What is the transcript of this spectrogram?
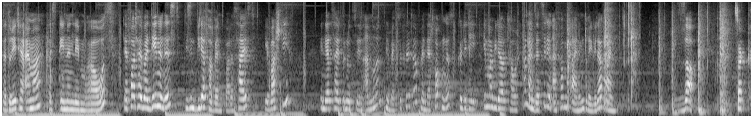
Da dreht ihr einmal das Innenleben raus. Der Vorteil bei denen ist, die sind wiederverwendbar. Das heißt, ihr wascht die, in der Zeit benutzt ihr den anderen, den Wechselfilter. Wenn der trocken ist, könnt ihr die immer wieder tauschen. Und dann setzt ihr den einfach mit einem Dreh wieder rein. So, Zack.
